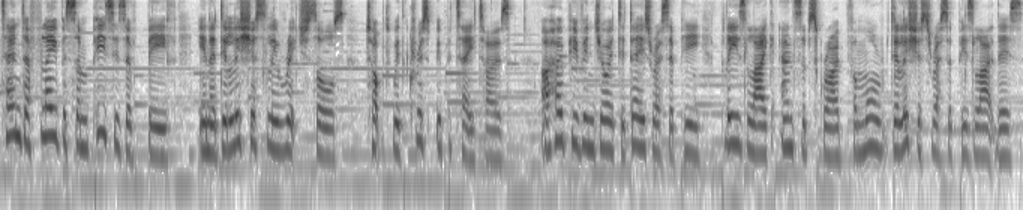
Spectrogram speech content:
Tender flavoursome pieces of beef in a deliciously rich sauce topped with crispy potatoes. I hope you've enjoyed today's recipe. Please like and subscribe for more delicious recipes like this.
